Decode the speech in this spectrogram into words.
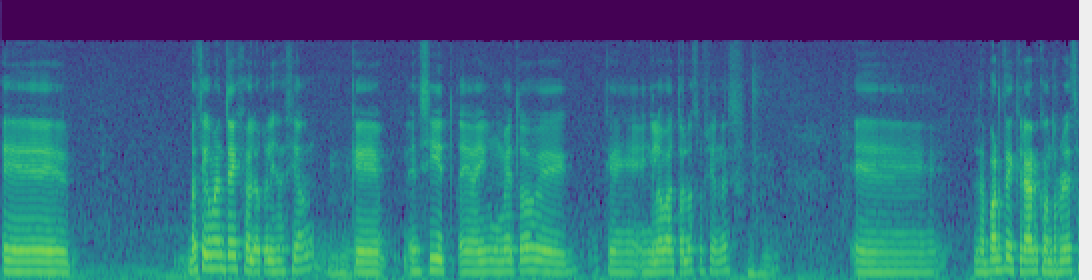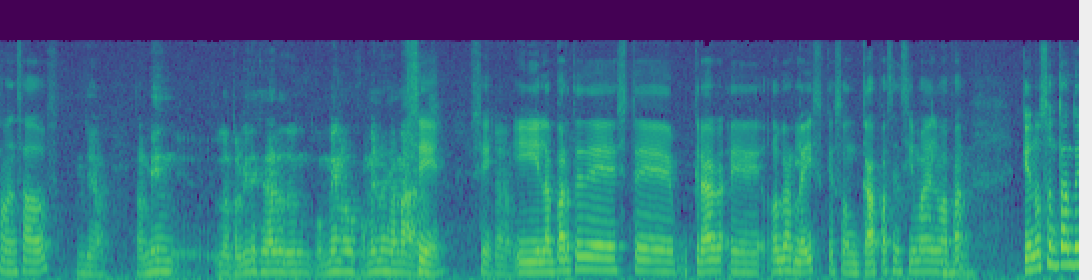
Eh, básicamente geolocalización, Ujú. que en sí eh, hay un método que, que engloba todas las opciones. Eh, la parte de crear controles avanzados. Ya, también lo permite un- con menos, con menos llamadas. Sí, sí. Claro. Y la parte de este crear eh, overlays, que son capas encima del mapa, Ujú. que no son tanto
